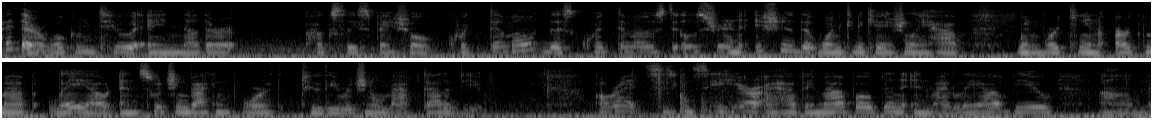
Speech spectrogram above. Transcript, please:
Hi there, welcome to another Huxley Spatial quick demo. This quick demo is to illustrate an issue that one can occasionally have when working in ArcMap layout and switching back and forth to the original map data view. Alright, so you can see here I have a map open in my layout view um,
